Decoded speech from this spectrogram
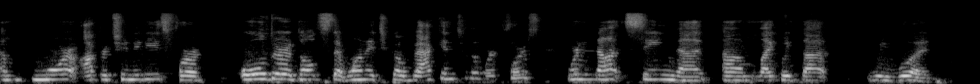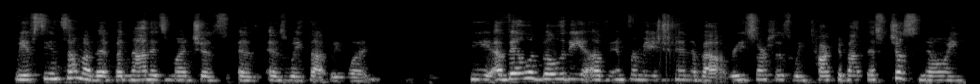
um, more opportunities for older adults that wanted to go back into the workforce. We're not seeing that um, like we thought we would. We have seen some of it, but not as much as, as, as we thought we would. The availability of information about resources, we talked about this, just knowing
